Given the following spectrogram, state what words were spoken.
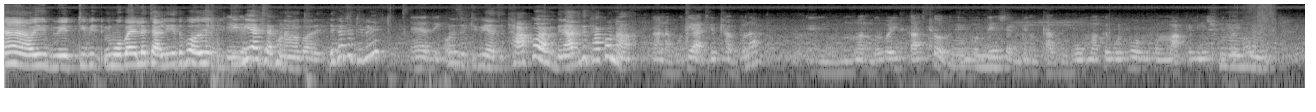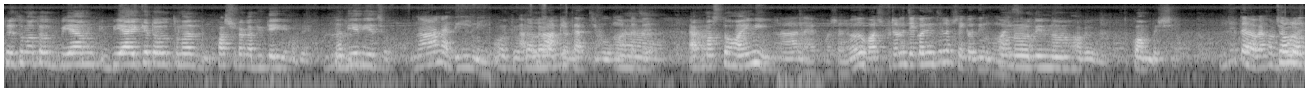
না ওই টিভি মোবাইলে চালিয়ে দেবো ওই টিভি আছে। এখন আমার ঘরে। দেখেছ টিভি? হ্যাঁ দেখি। ওই যে টিভি আছে। থাকো একদিন আজকে থাকো না? না না আজকে থাকব না। বাড়ির কাজ তো এর মধ্যে এসে একদিন থাকব। বৌমাকে বলব মাকে নিয়ে শুনবে হুম, হুম। তো বিয়াম বিআইকে তো তোমার পাঁচশো টাকা দিতেই হবে। না দিয়ে দিয়েছ? না না দিইনি। তো তাহলে আমি থাকছি বৌমার কাছে হ্যাঁ, এক মাস তো হয়নি। না না এক মাস আমি ওই হসপিটালে যে কদিন ছিলাম সেই কদিন পনেরো দিন হবে কম বেশি। দিতে হবে এখন চলো বলে-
